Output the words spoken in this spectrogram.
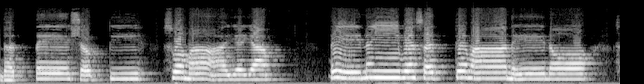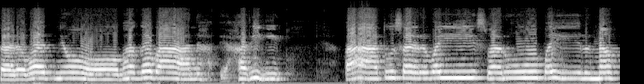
धत्ते शक्तिः स्वमायया तेनैव सत्यमानेन सर्वज्ञो भगवान् हरिः। पातु सर्वैः स्वरूपैर्न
